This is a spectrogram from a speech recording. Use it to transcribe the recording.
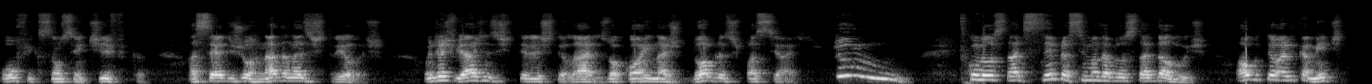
ou ficção científica a série Jornada nas Estrelas, onde as viagens interestelares ocorrem nas dobras espaciais, com velocidade sempre acima da velocidade da luz, algo teoricamente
